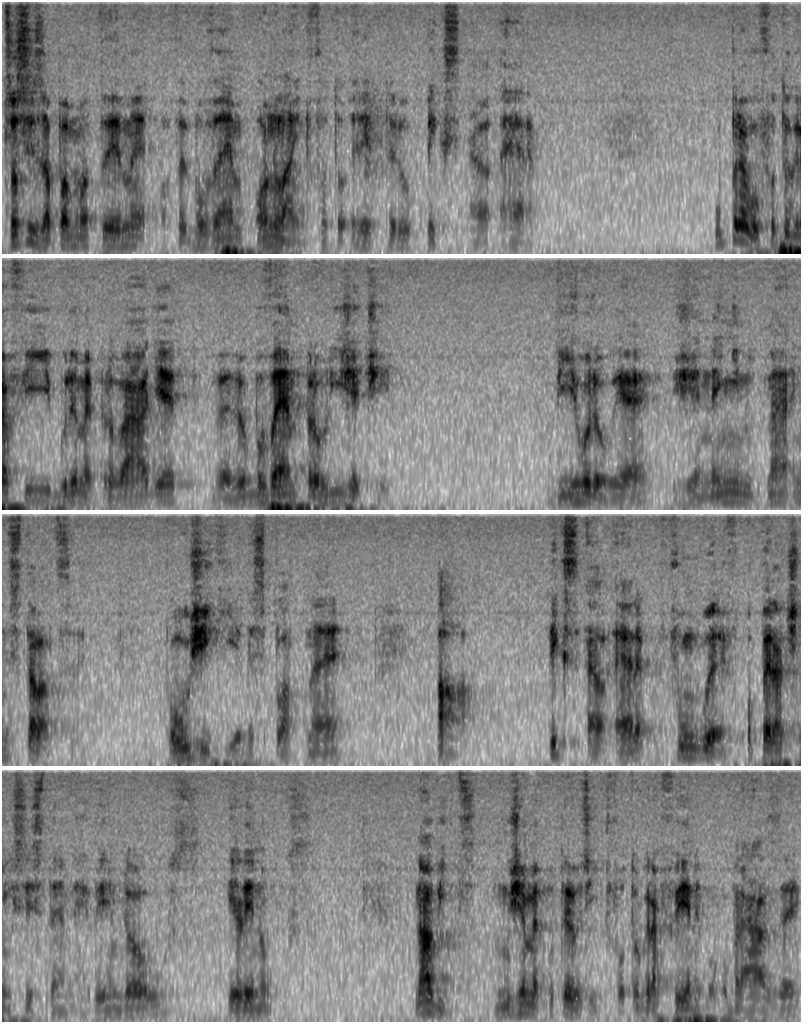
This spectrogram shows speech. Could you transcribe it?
Co si zapamatujeme o webovém online fotoeditoru PixLR? Úpravu fotografií budeme provádět ve webovém prohlížeči. Výhodou je, že není nutná instalace. Použití je bezplatné a PixLR funguje v operačních systémech Windows i Linux. Navíc můžeme otevřít fotografii nebo obrázek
